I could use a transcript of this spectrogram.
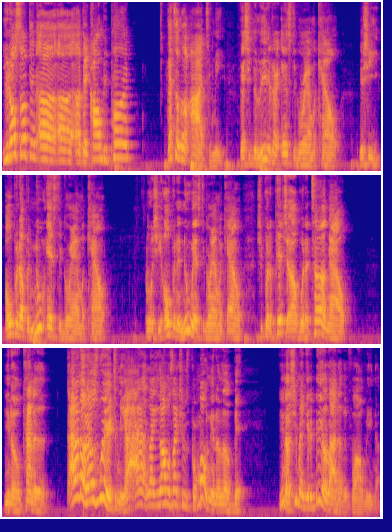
you know something. Uh, uh, uh, they call me pun. That's a little odd to me that she deleted her Instagram account. That she opened up a new Instagram account. When she opened a new Instagram account, she put a picture up with her tongue out you know, kind of. I don't know. That was weird to me. I, I like it almost like she was promoting it a little bit. You know, she may get a deal out of it for all we know.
